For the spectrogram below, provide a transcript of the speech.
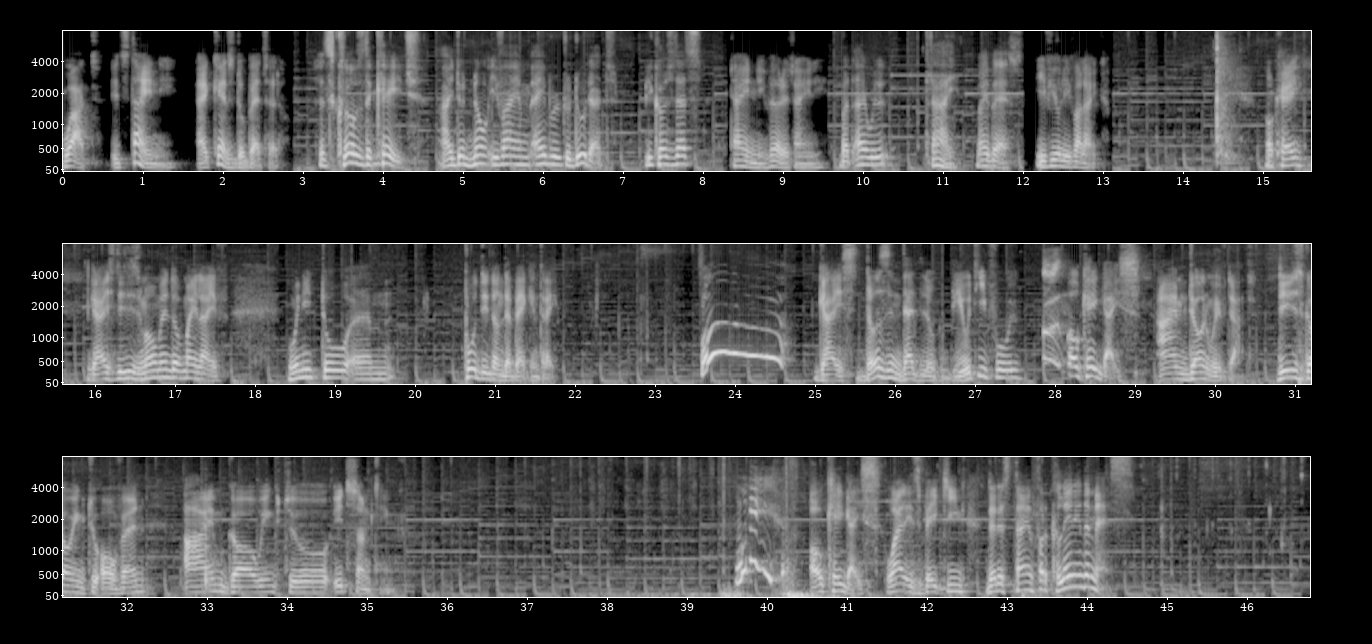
What? It's tiny. I can't do better. Let's close the cage. I don't know if I am able to do that because that's tiny, very tiny. But I will try my best if you leave a like. Okay, guys, this is moment of my life. We need to um, put it on the baking tray. Guys, doesn't that look beautiful? Okay guys, I'm done with that. This is going to oven. I'm going to eat something. Whee! Okay guys, while it's baking, there is time for cleaning the mess.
